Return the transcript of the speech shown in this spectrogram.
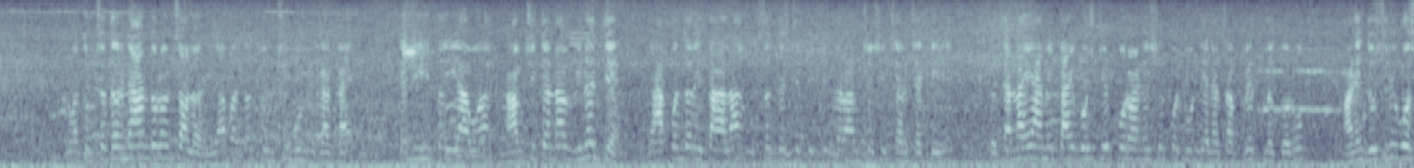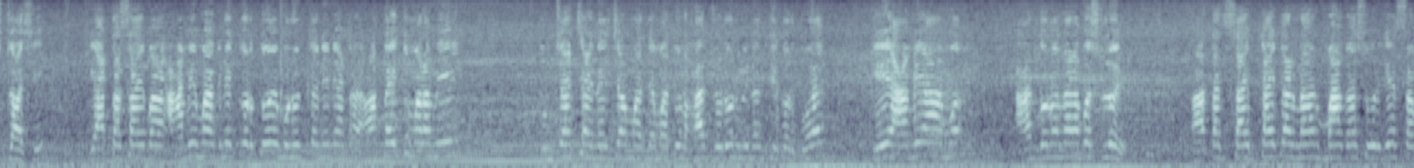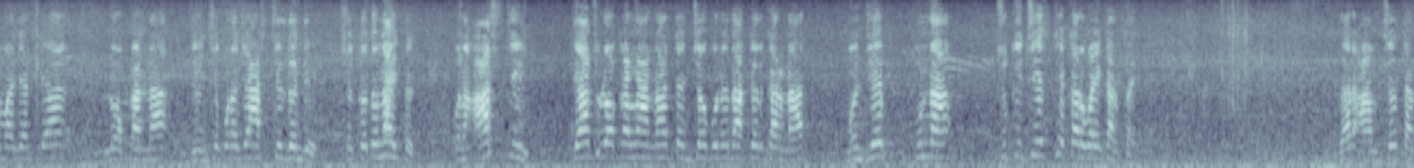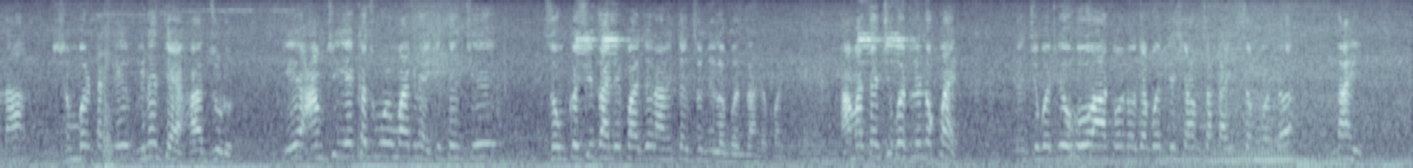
किंवा तुमचं धरणे आंदोलन चालू आहे याबद्दल तुमची भूमिका काय? त्यांनी इथं यावं. आमची त्यांना विनंती आहे की आपण जर इथं आला सद्यस्थितीची जर आमच्याशी चर्चा केली तर त्यांनाही आम्ही काही गोष्टी पुराणीशी पटवून देण्याचा प्रयत्न करू. आणि दुसरी गोष्ट अशी की आता साहेब आम्ही मागणी करतोय म्हणून त्यांनी नाही आताही तुम्हाला मी तुमच्या चॅनलच्या माध्यमातून हात जोडून विनंती करतोय की आम्ही आम- आंदोलनाला बसलोय. आता साहेब काय करणार? मागासवर्गीय समाजातल्या लोकांना ज्यांचे कोणाचे असतील धंदे शक्यतो नाहीतच पण असतील त्याच लोकांना आणणार त्यांच्या गुन्हे दाखल करणार. म्हणजे पुन्हा चुकीचीच ते कारवाई करतायत. तर आमचं त्यांना शंभर टक्के विनंती आहे हात जोडून. की आमची एकच मूळ मागणी आहे की त्यांची चौकशी झाली पाहिजे आणि त्यांचं निलंबन झालं पाहिजे. आम्हाला त्यांची बदली नको आहे. त्यांची बदली हो अथवा हो, न बदलीशी आमचा काही संबंध नाही.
